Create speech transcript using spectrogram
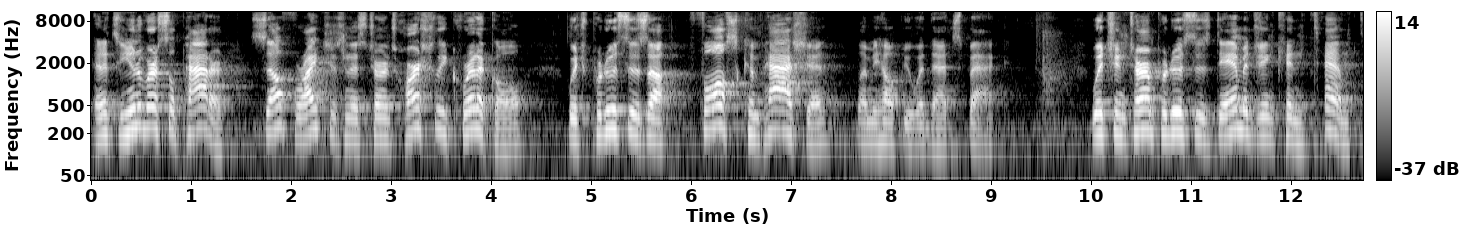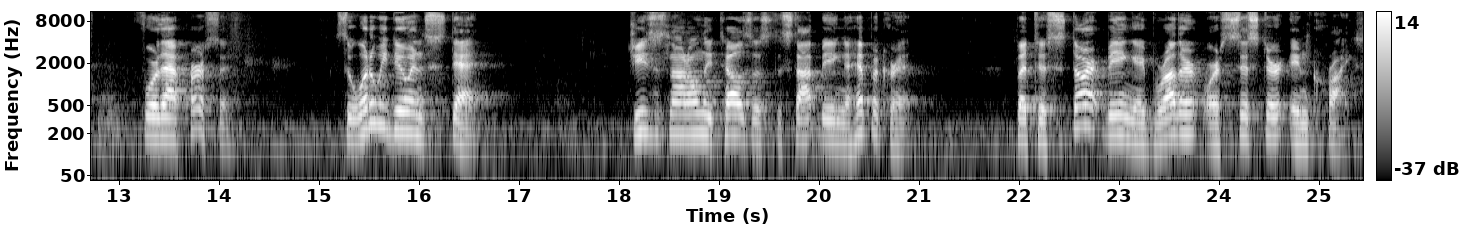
And it's a universal pattern. Self righteousness turns harshly critical, which produces a false compassion. Let me help you with that speck. Which in turn produces damaging contempt for that person. So, what do we do instead? Jesus not only tells us to stop being a hypocrite, but to start being a brother or sister in Christ.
